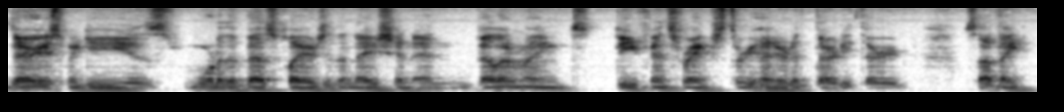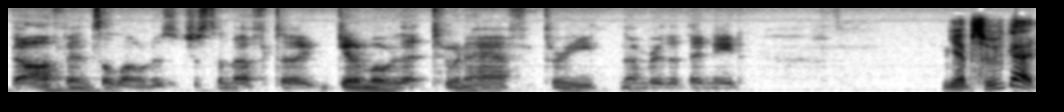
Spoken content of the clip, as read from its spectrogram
Darius McGhee is one of the best players in the nation, and Bellarmine's defense ranks 333rd. So I think the offense alone is just enough to get them over that two and a half, three number that they need. Yep. So we've got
